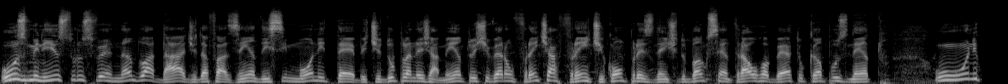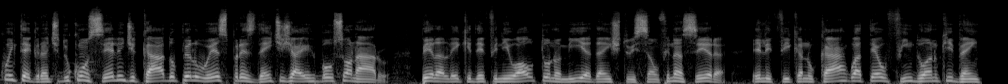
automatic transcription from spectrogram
Os ministros Fernando Haddad da Fazenda e Simone Tebet do Planejamento estiveram frente a frente com o presidente do Banco Central, Roberto Campos Neto, o único integrante do conselho indicado pelo ex-presidente Jair Bolsonaro. Pela lei que definiu a autonomia da instituição financeira, ele fica no cargo até o fim do ano que vem.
